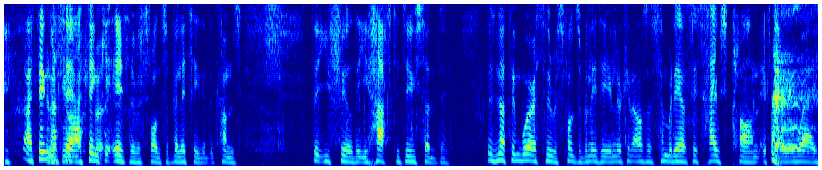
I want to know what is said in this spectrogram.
I think that's it. I think it. it is the responsibility that becomes that you feel that you have to do something. There's nothing worse than the responsibility of looking after somebody else's house plant if they're away.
